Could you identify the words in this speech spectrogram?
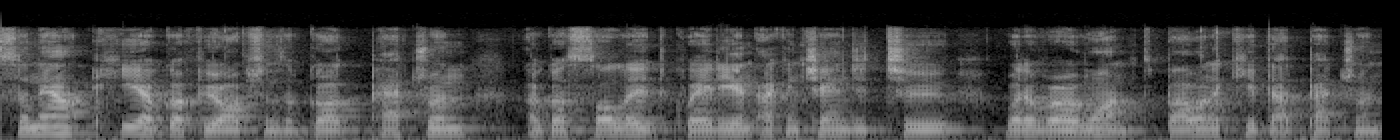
so now here I've got a few options. I've got pattern, I've got solid gradient. I can change it to whatever I want but I want to keep that pattern.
